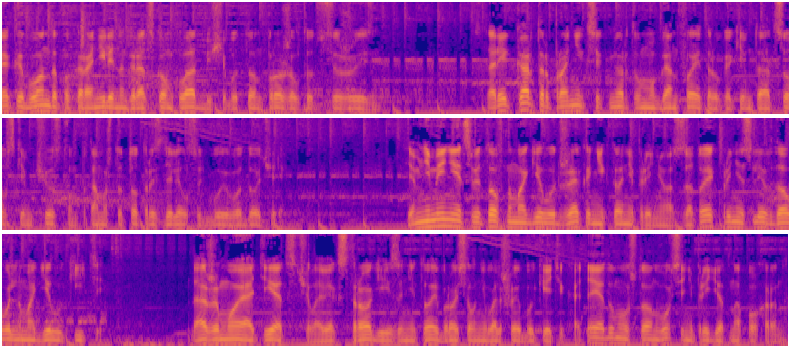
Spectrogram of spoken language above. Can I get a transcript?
Джека Бонда похоронили на городском кладбище, будто он прожил тут всю жизнь. Старик Картер проникся к мертвому ганфайтеру каким-то отцовским чувством, потому что тот разделил судьбу его дочери. Тем не менее, цветов на могилу Джека никто не принес, зато их принесли вдоволь на могилу Кити. Даже мой отец, человек строгий и занятой, бросил небольшой букетик, хотя я думал, что он вовсе не придет на похороны.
